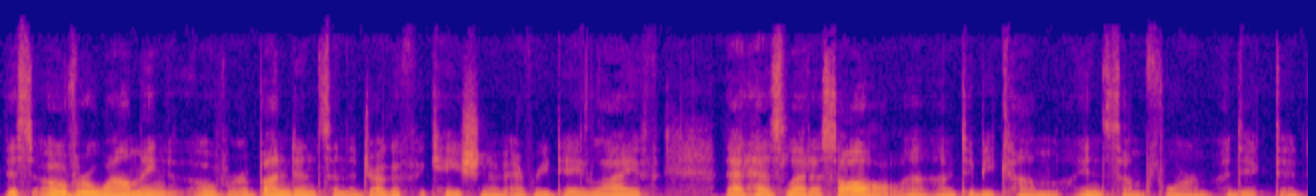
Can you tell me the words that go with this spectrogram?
this overwhelming overabundance and the drugification of everyday life that has led us all um, to become, in some form, addicted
